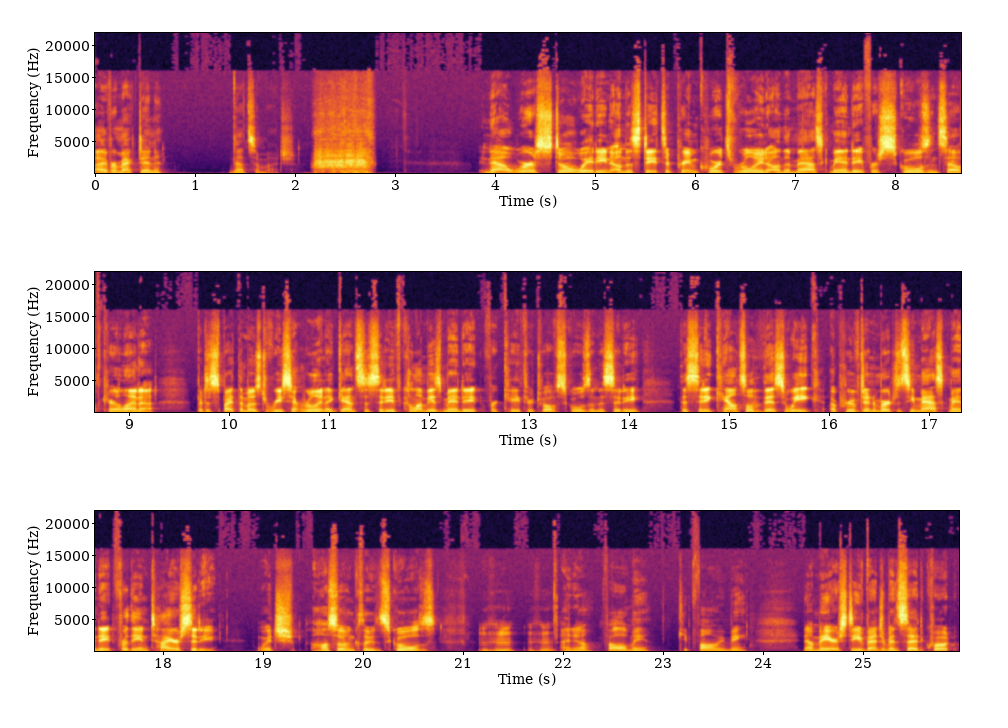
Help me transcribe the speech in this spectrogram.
Ivermectin, not so much. Now, we're still waiting on the state Supreme Court's ruling on the mask mandate for schools in South Carolina. But despite the most recent ruling against the City of Columbia's mandate for K 12 schools in the city, the City Council this week approved an emergency mask mandate for the entire city, which also includes schools. Mm-hmm, mm-hmm, I know. Follow me. Keep following me. Now, Mayor Steve Benjamin said, quote,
